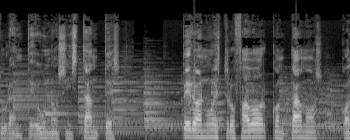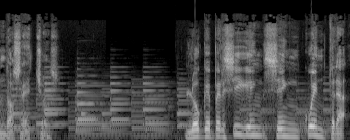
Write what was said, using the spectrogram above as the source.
durante unos instantes, pero a nuestro favor contamos con dos hechos. Lo que persiguen se encuentra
